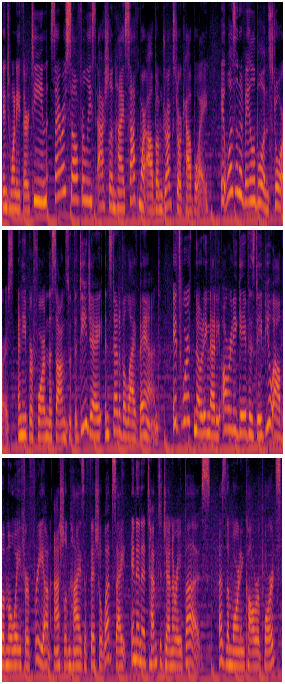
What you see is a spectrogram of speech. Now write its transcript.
In 2013, Cyrus self-released Ashland High's sophomore album Drugstore Cowboy. It wasn't available in stores, and he performed the songs with the DJ instead of a live band. It's worth noting that he already gave his debut album away for free on Ashland High's official website in an attempt to generate buzz. As the Morning Call reports,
